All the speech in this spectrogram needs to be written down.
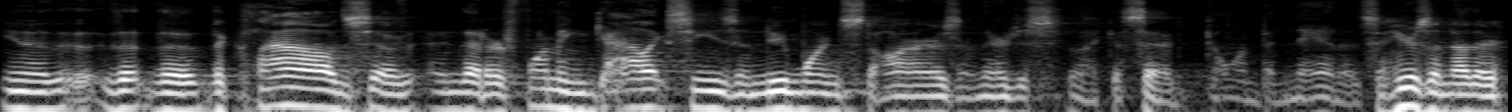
you know, the, the, the clouds of, that are forming galaxies and newborn stars. And they're just, like I said, going bananas. And here's another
